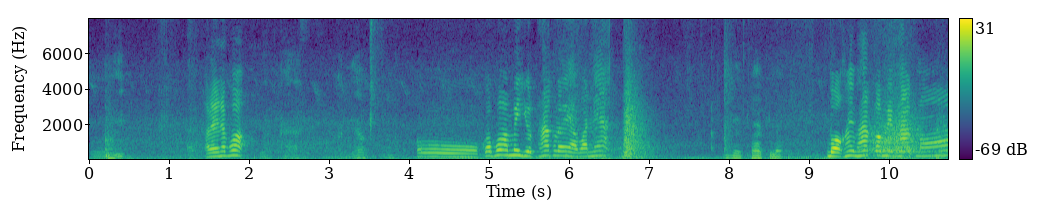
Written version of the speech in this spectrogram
โอ้ยอะไรนะพ่อปวดขาเดี๋ยว โอ้ก็พ่อไม่หยุดพักเลยอะวันเนี้ยเลือดพักแล้วบอกให้พักก็ไม่พักเนาะ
